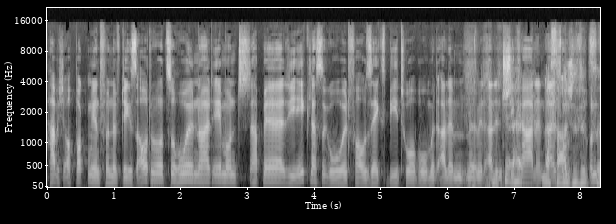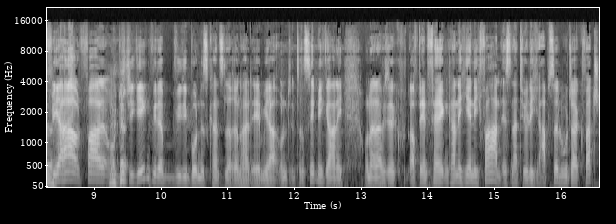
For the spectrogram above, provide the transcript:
habe ich auch Bock, mir ein vernünftiges Auto zu holen halt eben und habe mir die E-Klasse geholt, V6 B-Turbo mit allem, mit allen Schikanen. alles und, und ja, und fahre und durch die Gegend wieder wie die Bundeskanzlerin halt eben, ja, und interessiert mich gar nicht. Und dann habe ich gesagt, auf den Felgen kann ich hier nicht fahren. Ist natürlich absoluter Quatsch,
